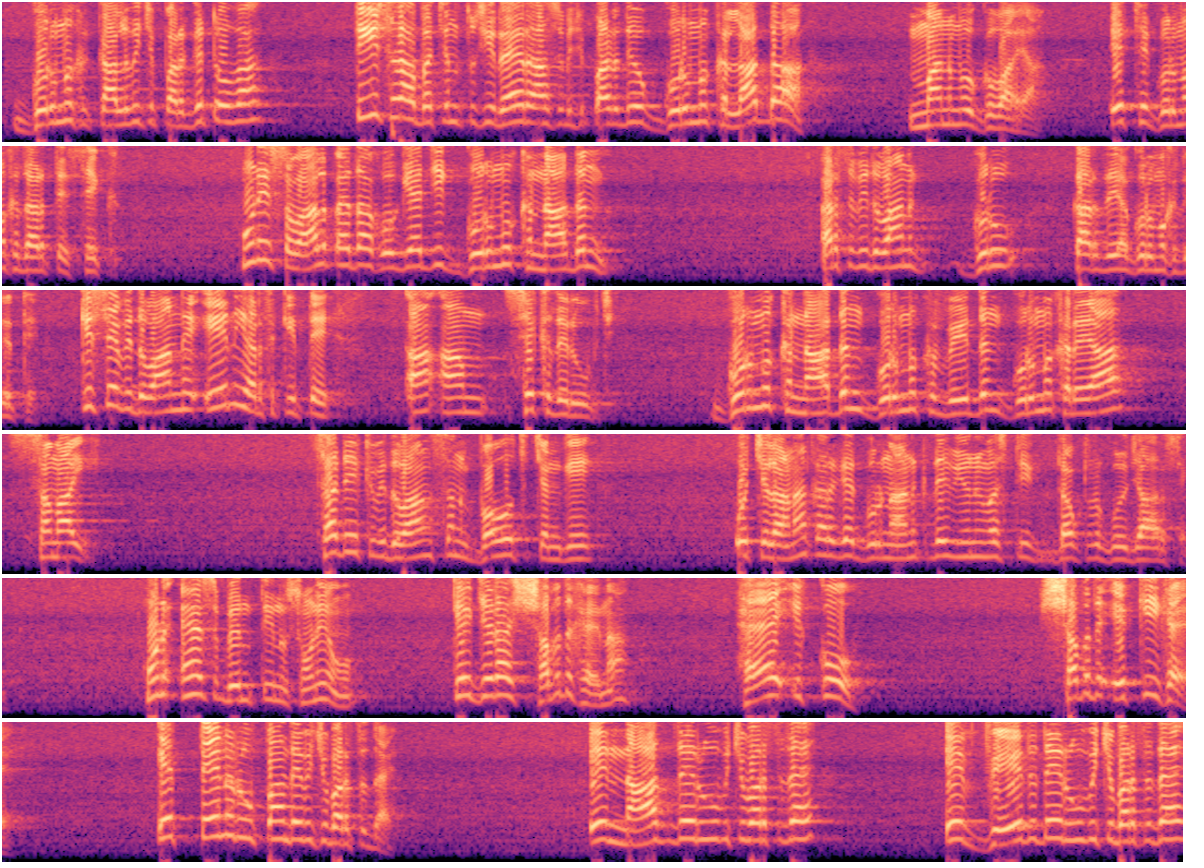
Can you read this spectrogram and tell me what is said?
ਗੁਰਮੁਖ ਕਲ ਵਿੱਚ ਪ੍ਰਗਟ ਹੋਵਾ ਤੀਸਰਾ ਬਚਨ ਤੁਸੀਂ ਰਹਿ ਰਾਸ ਵਿੱਚ ਪੜ੍ਹਦੇ ਹੋ, ਗੁਰਮੁਖ ਲਾਦਾ, ਮਨ ਗਵਾਇਆ। ਇੱਥੇ ਗੁਰਮੁਖ ਦਰ ਤੇ ਸਿੱਖ। ਹੁਣ ਇਹ ਸਵਾਲ ਪੈਦਾ ਹੋ ਗਿਆ ਜੀ, ਗੁਰਮੁਖ ਨਾਦੰ ਅਰਥ ਵਿਦਵਾਨ ਗੁਰੂ ਕਰਦੇ ਆ ਗੁਰਮੁਖ ਦੇ ਤੇ ਕਿਸੇ ਵਿਦਵਾਨ ਨੇ ਇਹ ਨਹੀਂ ਅਰਥ ਕੀਤੇ ਆ ਆਮ ਸਿੱਖ ਦੇ ਰੂਪ 'ਚ। ਗੁਰਮੁਖ ਨਾਦੰ, ਗੁਰਮੁਖ ਵੇਦੰ, ਗੁਰਮੁਖ ਰਿਆ, ਸਮਾਈ। ਸਾਡੇ ਇੱਕ ਵਿਦਵਾਨ ਸਨ, ਬਹੁਤ ਚੰਗੇ। ਉਹ ਚਲਾਣਾ ਕਰ ਗਏ ਗੁਰੂ ਨਾਨਕ ਦੇਵ ਯੂਨੀਵਰਸਿਟੀ ਡਾਕਟਰ ਗੁਲਜ਼ਾਰ ਸਿੰਘ। ਹੁਣ ਇਸ ਬੇਨਤੀ ਨੂੰ ਸੁਣਿਓ ਕਿ ਜਿਹੜਾ ਸ਼ਬਦ ਹੈ ਨਾ, ਹੈ ਇੱਕੋ। ਸ਼ਬਦ ਇੱਕ ਹੀ ਹੈ। ਇਹ ਤਿੰਨ ਰੂਪਾਂ ਦੇ ਵਿੱਚ ਵਰਤਦਾ ਹੈ। ਇਹ ਨਾਦ ਦੇ ਰੂਪ ਵਿੱਚ ਵਰਤਦਾ ਹੈ, ਇਹ ਵੇਦ ਦੇ ਰੂਪ ਵਿੱਚ ਵਰਤਦਾ ਹੈ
